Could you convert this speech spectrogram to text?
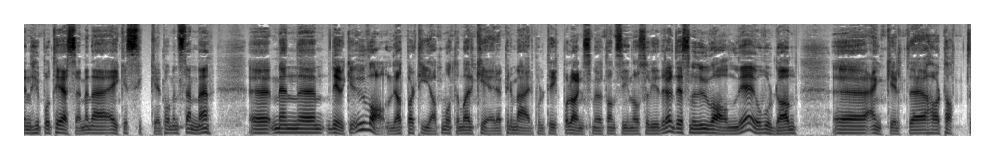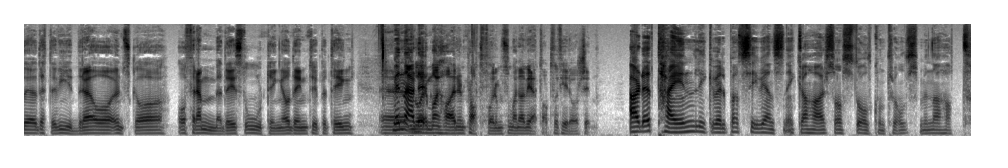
en hypotese, men jeg er ikke sikker på om den stemmer. Eh, men eh, det er jo ikke uvanlig at partier på en måte markerer primærpolitikk på landsmøtene sine osv. Det som er uvanlige, er jo hvordan eh, enkelte har tatt dette videre og ønsker å, å, fremme det i Stortinget og den type ting, når man har en plattform som man har vedtatt for fire år siden. Er det et tegn likevel på at Siv Jensen ikke har så stålkontroll som hun har hatt?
